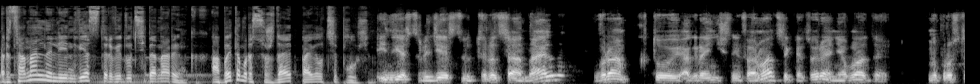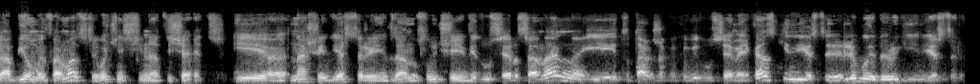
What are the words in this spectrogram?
Рационально ли инвесторы ведут себя на рынках? Об этом рассуждает Павел Теплухин. Инвесторы действуют рационально в рамках той ограниченной информации, которой они обладают. Но просто объем информации очень сильно отличается. И э, наши инвесторы в данном случае ведут себя рационально, и это так же, как и ведут себя американские инвесторы, любые другие инвесторы.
